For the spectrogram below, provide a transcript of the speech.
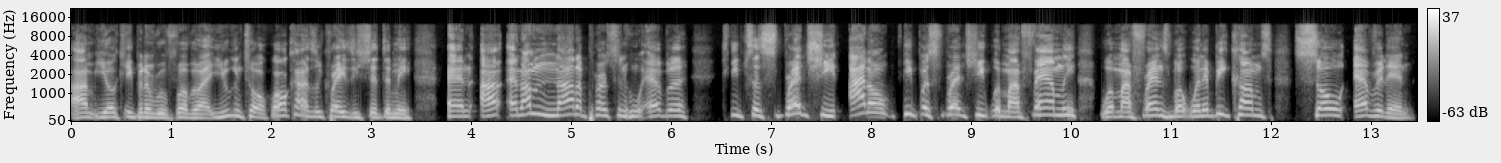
I'm you're keeping a roof over my. You can talk all kinds of crazy shit to me, and I and I'm not a person who ever keeps a spreadsheet. I don't keep a spreadsheet with my family, with my friends, but when it becomes so evident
